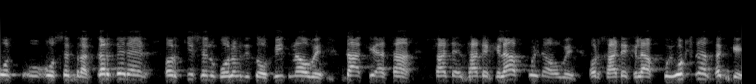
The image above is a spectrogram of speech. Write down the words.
اسی طرح کرتے رہن اور کسی نو بولن دی توفیق نہ ہوئے تاکہ اساں ساڈے خلاف کوئی نہ ہوئے اور ساڈے خلاف کوئی اٹھ نہ سکے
